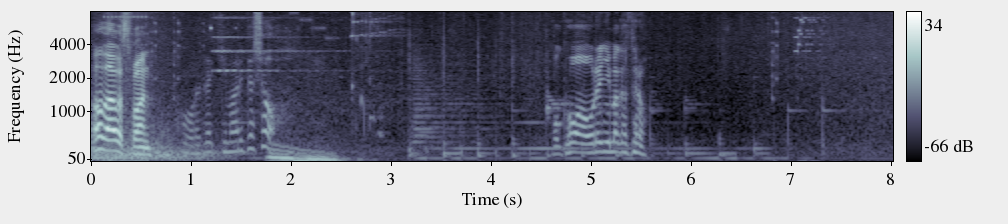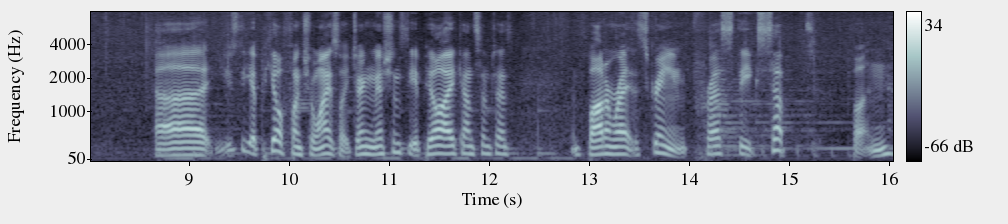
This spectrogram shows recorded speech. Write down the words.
Oh, that was fun. Uh, use the appeal function wisely. During missions, the appeal icon sometimes bottom right of the screen. Press the accept button.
